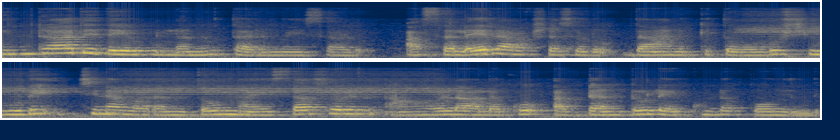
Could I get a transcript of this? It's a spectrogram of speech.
ఇంద్రాది దేవుళ్ళను తరిమేశాడు. అసలే రాక్షసుడు. దానికి తోడు శివుడు ఇచ్చిన వరంతో మహిషాసురుని ఆగడాలకు అడ్డంటూ లేకుండా పోయింది.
